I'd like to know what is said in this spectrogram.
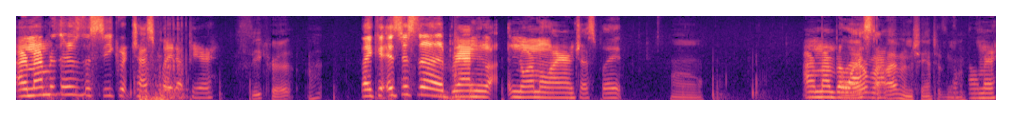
I remember there's the secret chest plate up here. Secret? What? Like it's just a brand new normal iron chest plate. Oh. I remember Oh, I, last time. I've an enchanted one. Elmer.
